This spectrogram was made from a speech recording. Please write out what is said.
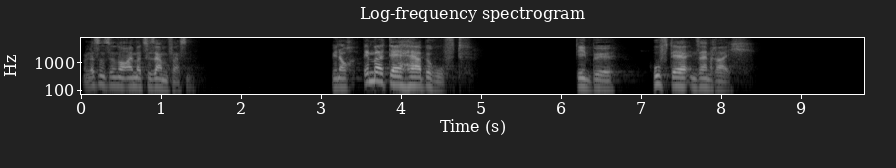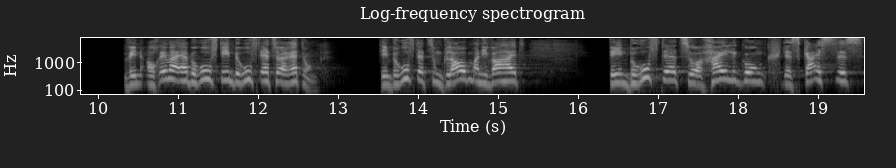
Und lass uns das noch einmal zusammenfassen. Wen auch immer der Herr beruft, den beruft er in sein Reich. Wen auch immer er beruft, den beruft er zur Errettung. Den beruft er zum Glauben an die Wahrheit. Den beruft er zur Heiligung des Geistes.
